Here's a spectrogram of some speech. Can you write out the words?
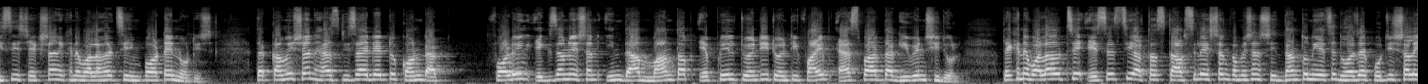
EC section এখানে বলা হয়েছে important notice the commission has decided to conduct in the month of April twenty twenty five as per the given schedule তো এখানে বলা হচ্ছে এসএসসি অর্থাৎ স্টাফ সিলেকশন কমিশন সিদ্ধান্ত নিয়েছে দু হাজার পঁচিশ সালে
